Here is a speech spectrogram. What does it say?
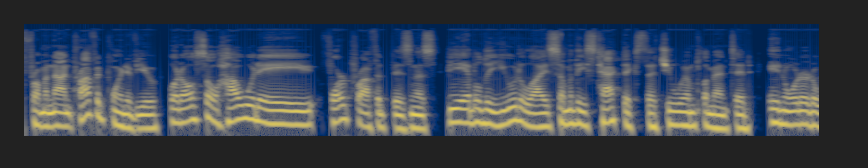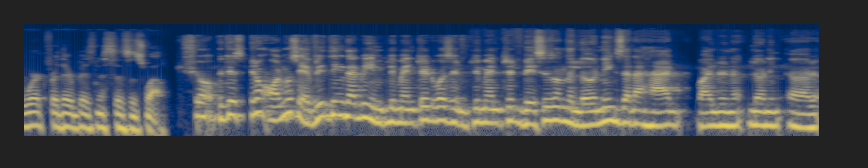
from a nonprofit point of view, but also how would a for-profit business be able to utilize some of these tactics that you implemented in order to work for their businesses as well? Sure, because you know almost everything that we implemented was implemented basis on the learnings that I had while learning, uh,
